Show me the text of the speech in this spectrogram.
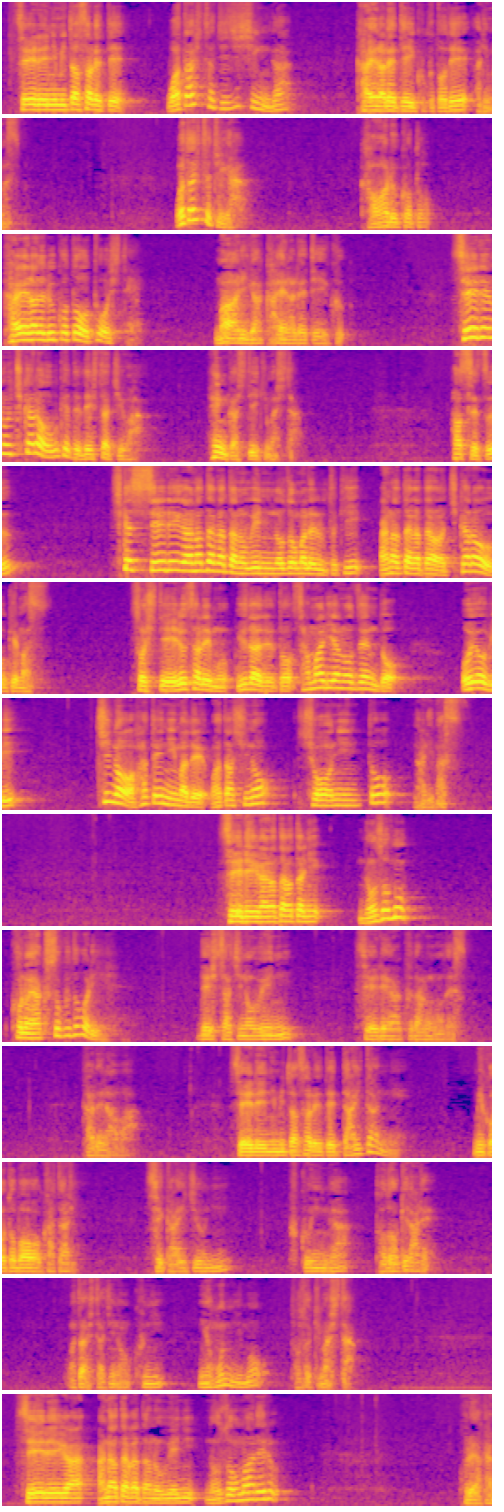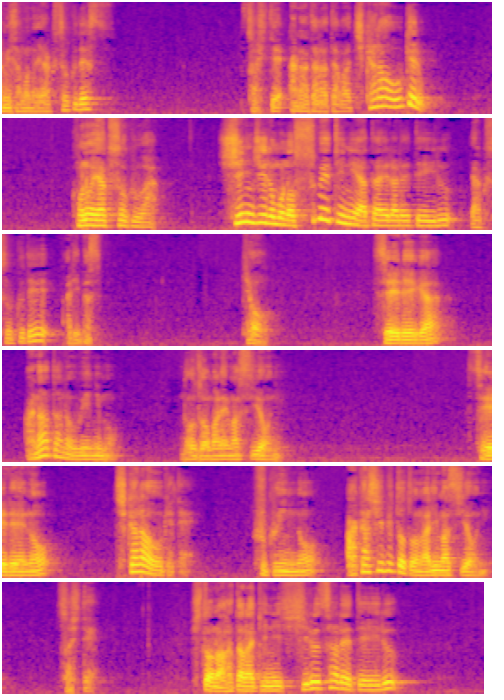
精霊に満たされて私たち自身が変えられていくことであります。私たちが変わること変えられることを通して周りが変えられていく。精霊の力を受けて弟子たちは変化していきました。8節しかし精霊があなた方の上に臨まれる時あなた方は力を受けます。そしてエルサレムユダヤとサマリアの全土および地の果てにまで私の証人となります。精霊があなた方に望むこの約束通り弟子たちの上に精霊が下るのです。彼らは精霊に満たされて大胆に御言葉を語り世界中に福音が届けられ私たちの国日本にも届きました。精霊があなた方の上に望まれる。これは神様の約束です。そしてあなた方は力を受ける。この約束は信じる者全てに与えられている約束であります。今日精霊があなたの上にも望まれますように。精霊の力を受けて福音の証人となりますように。そして人の働きに記されている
